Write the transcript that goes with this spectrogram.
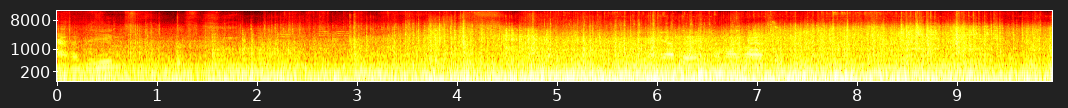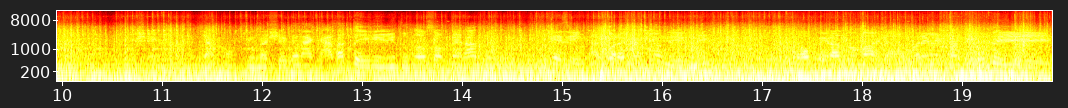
casa deles. É aberta, mas vai assim. Chega, já pouquinho nós chegamos dele, do nosso operador. Quer dizer, agora é caminhoneiro, né? Não é operador mais não, agora ele é caminhoneiro.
